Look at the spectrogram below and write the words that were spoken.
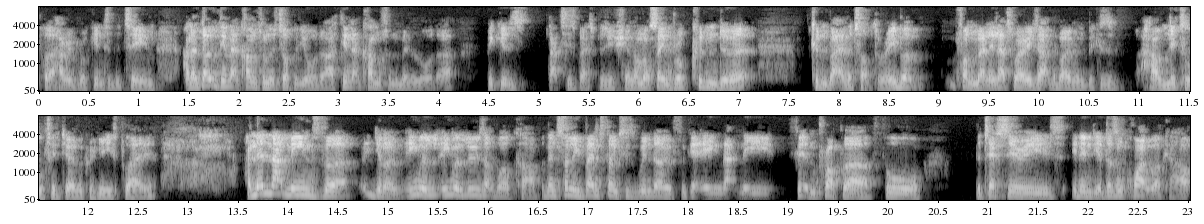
put Harry Brook into the team. And I don't think that comes from the top of the order. I think that comes from the middle order because that's his best position. I'm not saying Brook couldn't do it, couldn't bat in the top three, but fundamentally that's where he's at at the moment because of how little 50 over cricket he's played. And then that means that, you know, England England lose that World Cup and then suddenly Ben Stokes' window for getting that knee fit and proper for the Test series in India doesn't quite work out.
